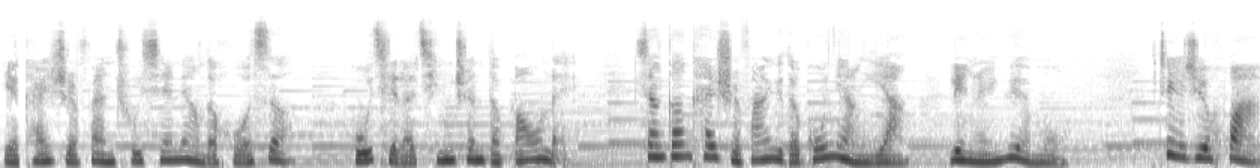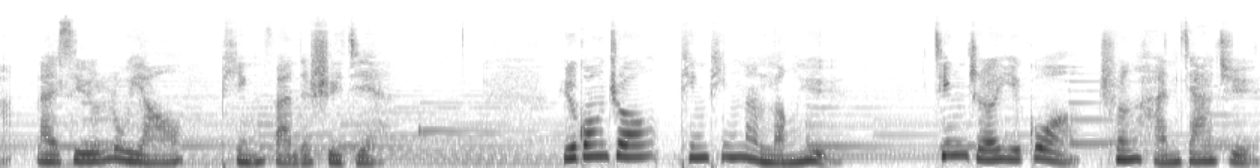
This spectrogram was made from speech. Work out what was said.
也开始泛出鲜亮的活色，鼓起了青春的堡垒，像刚开始发育的姑娘一样令人悦目。这句话来自于路遥《平凡的世界》。余光中，听听那冷雨，惊蛰一过，春寒加剧。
